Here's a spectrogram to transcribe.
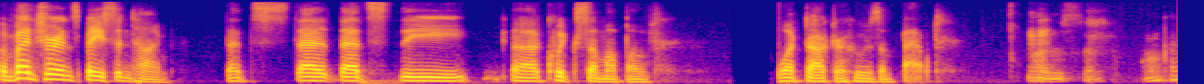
adventure in space and time. That's that that's the uh, quick sum up of what Doctor Who is about. Understood. Okay,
